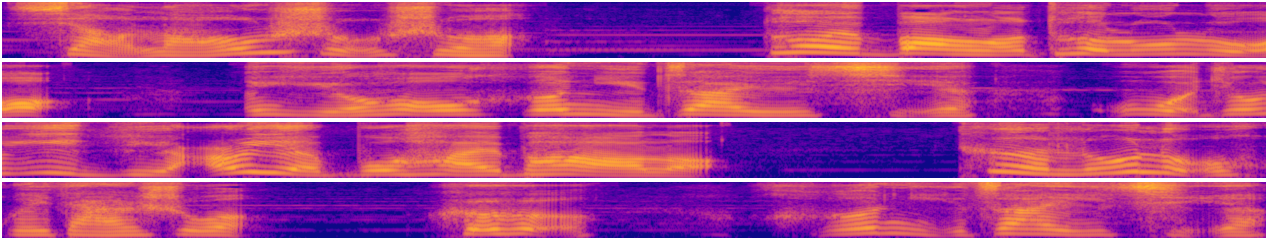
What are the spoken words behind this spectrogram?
小老鼠说：“太棒了，特鲁鲁，以后和你在一起。”我就一点儿也不害怕了，特鲁鲁回答说：“呵呵，和你在一起，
